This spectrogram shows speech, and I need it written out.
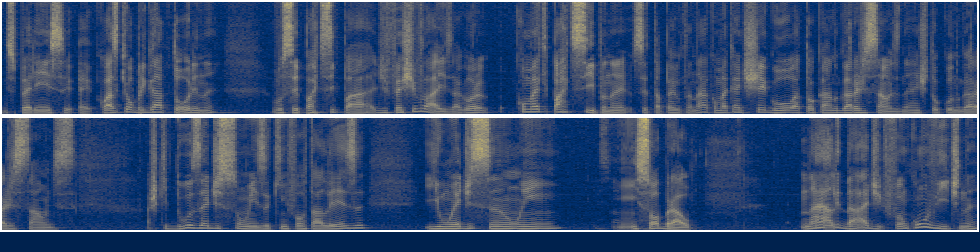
experiência é, quase que obrigatória, né? Você participar de festivais. Agora, como é que participa, né? Você está perguntando, ah, como é que a gente chegou a tocar no Garage Sounds, né? A gente tocou no Garage Sounds, acho que duas edições aqui em Fortaleza e uma edição em em Sobral. Na realidade, foi um convite, né?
